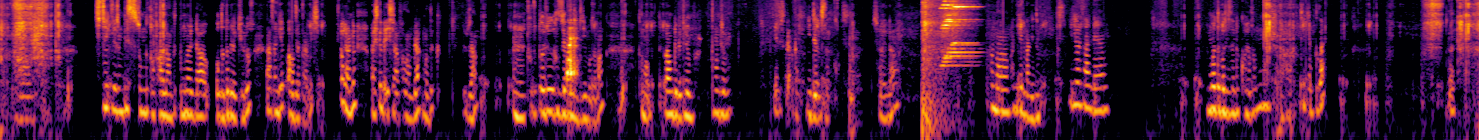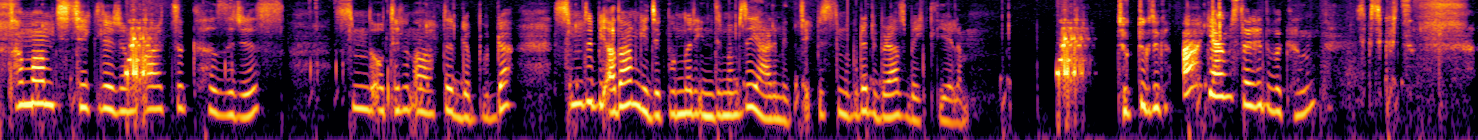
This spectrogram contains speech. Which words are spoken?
Çiçeklerin biz sonunda toparlandık. Bunları daha odada bırakıyoruz. Ben sanki alacaklarmış. Öyle yani. Başka bir eşya falan bırakmadık. Güzel. E, çocukları hızlıca gideyim o zaman. Tamam. Ben gidiyorum. Tamam canım. Gerisi ben giderim sen. Şöyle. Tamam. Hadi ben gideyim. Gidiyoruz annem. Bunları da valizlerine koyalım. Şöyle. Tamam çiçeklerim artık hazırız. Şimdi otelin anahtarı da burada. Şimdi bir adam gelecek bunları indirmemize yardım edecek. Biz şimdi burada bir biraz bekleyelim. Tık tık tık. Ah gelmişler hadi bakalım. Çık çıkırt.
